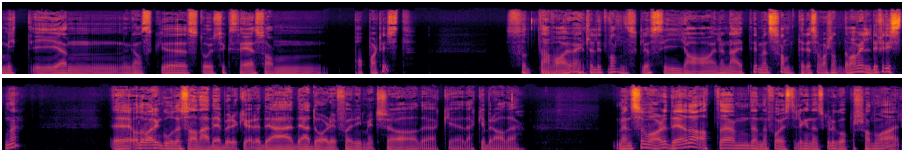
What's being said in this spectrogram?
midt i en ganske stor suksess som popartist. Så det var jo egentlig litt vanskelig å si ja eller nei til, men samtidig så var det sånn, det var veldig fristende. Eh, og det var en god del som sa nei, det bør du ikke gjøre, det er, det er dårlig for image, og det er, ikke, det er ikke bra, det. Men så var det det, da, at um, denne forestillingen den skulle gå på Chat Noir.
